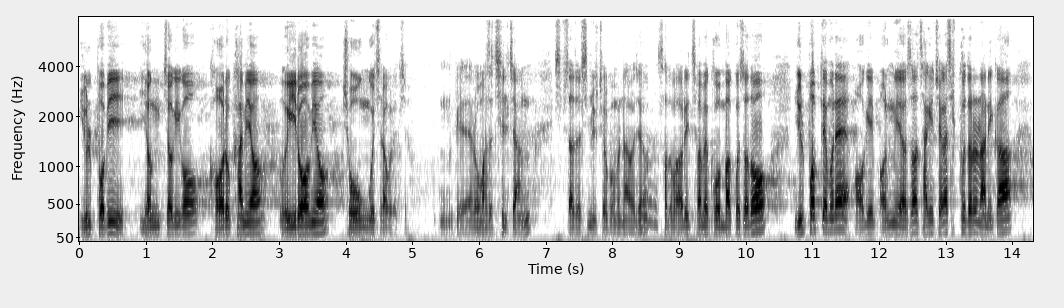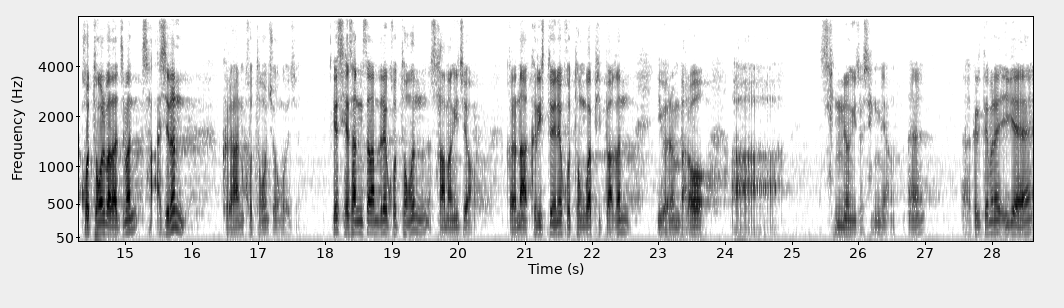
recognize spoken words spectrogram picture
율법이 영적이고 거룩하며 의로우며 좋은 것이라고 그랬죠. 음, 로마서 7장 14절 16절 보면 나오죠. 사도 바울이 처음에 구원받고서도 율법 때문에 어기 얽매여서 자기 죄가 자꾸 드러나니까 고통을 받았지만 사실은 그러한 고통은 좋은 거죠. 세상 사람들의 고통은 사망이죠. 그러나 그리스도인의 고통과 핍박은 이거는 바로 아, 생명이죠, 생명. 예? 아, 그렇기 때문에 이게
